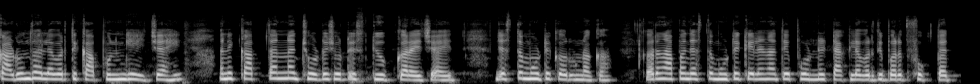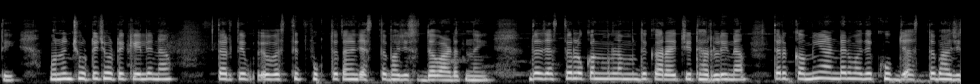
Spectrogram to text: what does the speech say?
काढून झाल्यावरती कापून घ्यायचे आहे आणि कापताना छोटे छोटे क्यूब करायचे आहेत. जास्त मोठे करू नका कारण आपण जास्त मोठे केले ना ते फोडणी टाकल्यावरती परत फुगतात ते. म्हणून छोटे छोटे केले ना तर ते व्यवस्थित फुगतात आणि जास्त भाजीसुद्धा वाढत नाही. जर जास्त लोकांमध्ये करायची ठरली ना तर कमी अंड्यांमध्ये खूप जास्त भाजी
